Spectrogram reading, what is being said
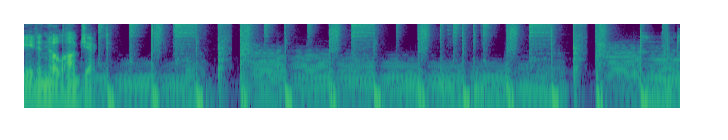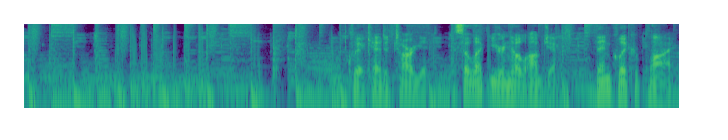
Create a null object. Click Edit Target, select your null object, then click Apply.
